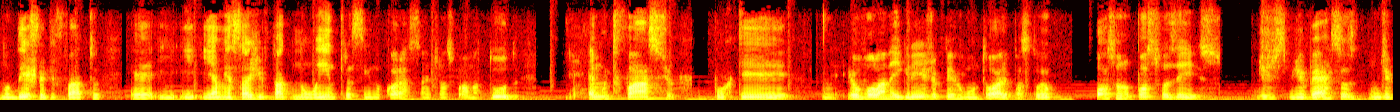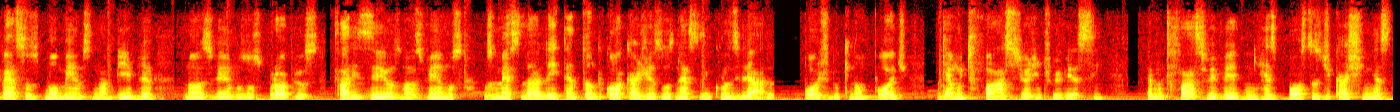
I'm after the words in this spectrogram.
não deixa de fato, é, e, e, a mensagem de fato não entra assim no coração e transforma tudo, é muito fácil, porque eu vou lá na igreja e pergunto, olha pastor, eu posso ou não posso fazer isso? Diversos, em diversos momentos na Bíblia, nós vemos os próprios fariseus, nós vemos os mestres da lei tentando colocar Jesus nessas encruzilhadas, pode do que não pode. Porque é muito fácil a gente viver assim. É muito fácil viver em respostas de caixinhas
